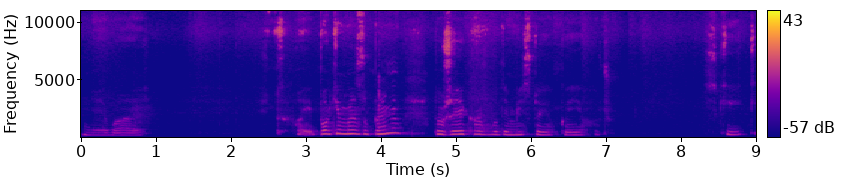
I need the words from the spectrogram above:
Давай. Давай. Поки ми зупинимо, то вже якраз буде місто, яке я хочу. Скільки?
